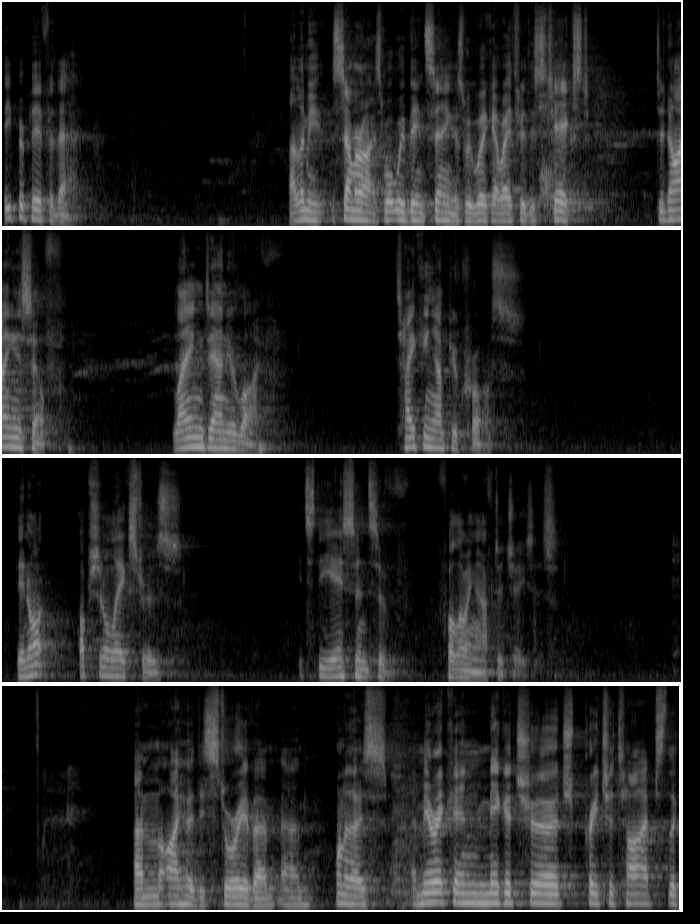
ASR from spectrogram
be prepared for that. Uh, let me summarize what we've been seeing as we work our way through this text. Denying yourself, laying down your life, taking up your cross. They're not optional extras, it's the essence of following after Jesus. Um, I heard this story of a, um, one of those American megachurch preacher types, the,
